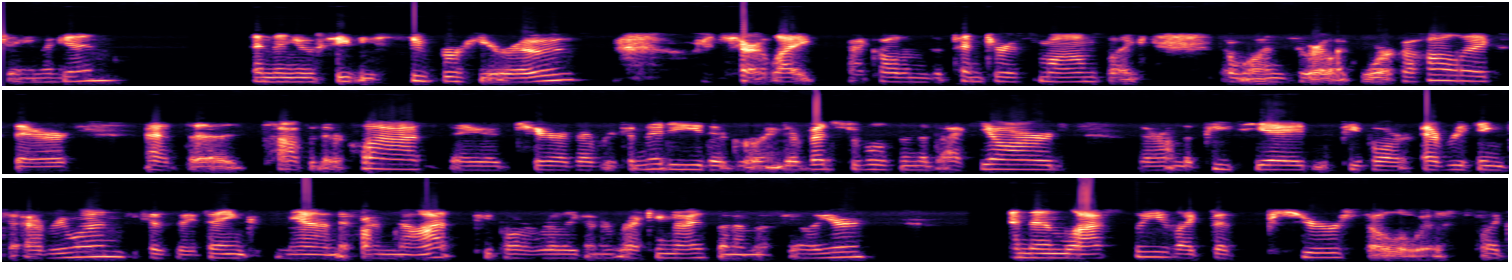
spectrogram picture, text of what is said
shame again. And then you'll see these superheroes, which are like I call them the Pinterest moms, like the ones who are like workaholics. They're at the top of their class. They are chair of every committee. They're growing their vegetables in the backyard. They're on the PTA. These people are everything to everyone because they think, man, if I'm not, people are really going to recognize that I'm a failure. And then lastly, like the pure soloist, like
